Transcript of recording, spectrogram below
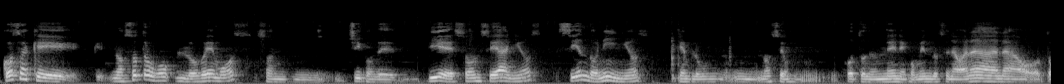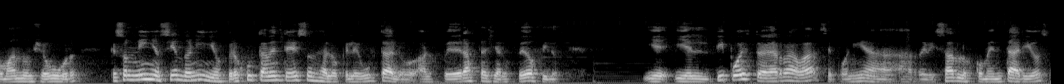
Cosas que, nosotros vo- lo vemos, son chicos de 10, 11 años, siendo niños, por ejemplo, un, no sé, un, foto de un nene comiéndose una banana o tomando un yogur, que son niños siendo niños, pero justamente eso es a lo que les gusta a los pederastas y a los pedófilos. Y, el tipo este agarraba, se ponía a revisar los comentarios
